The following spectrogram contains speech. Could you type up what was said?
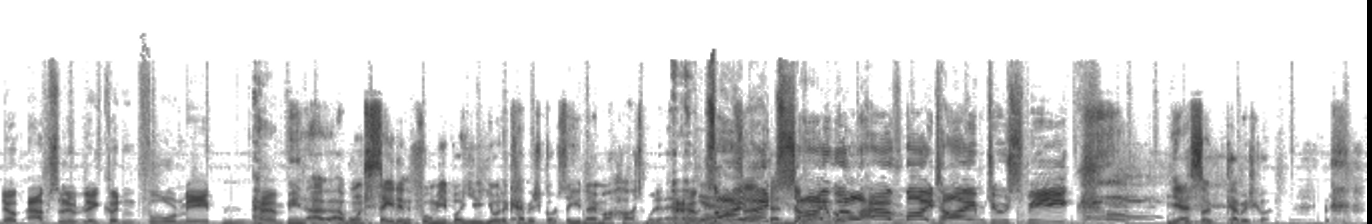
Nope. Absolutely couldn't fool me. Hmm. I mean, I, I want to say you didn't fool me, but you, you're the cabbage god, so you know my heart more than anyone. Yeah. So I Silence! I will have my time to speak. Yeah, so cabbage god.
